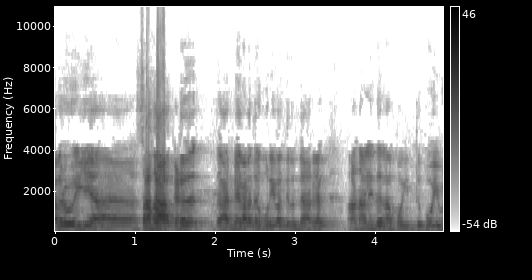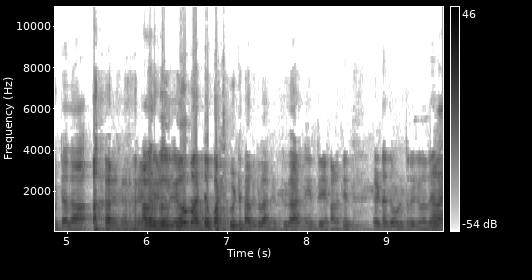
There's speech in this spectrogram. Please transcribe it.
அவருடைய சகாக்கள். அண்மை காலத்தில் கூறி வந்திருந்தார்கள். ஆனால் இதெல்லாம் பொய்த்து போய் விட்டதா அவர்கள் ஏமாற்றப்பட்டு விட்டார்களா என்றுதான் இன்றைய காலத்தில் எண்ண தோன்றுகிறது ஆனா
